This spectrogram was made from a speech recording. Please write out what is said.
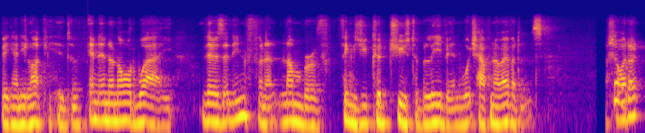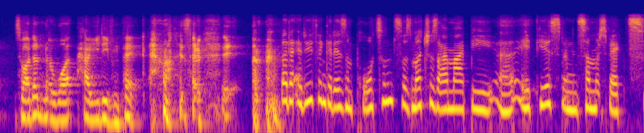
being any likelihood of, in, in an odd way, there's an infinite number of things you could choose to believe in which have no evidence. Sure. So I don't. So I don't know what how you'd even pick. Right? So, it, but I do think it is important. So as much as I might be uh, atheist, and in some respects,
